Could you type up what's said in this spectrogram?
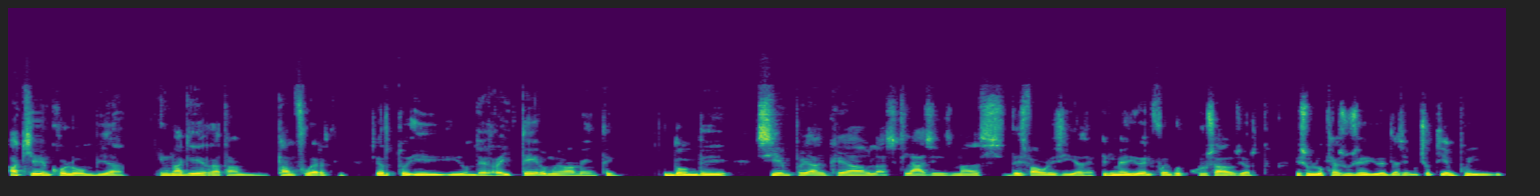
aquí en Colombia, en una guerra tan, tan fuerte, ¿cierto? Y, y donde reitero nuevamente, donde siempre han quedado las clases más desfavorecidas en medio del fuego cruzado, ¿cierto? Eso es lo que ha sucedido desde hace mucho tiempo y,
